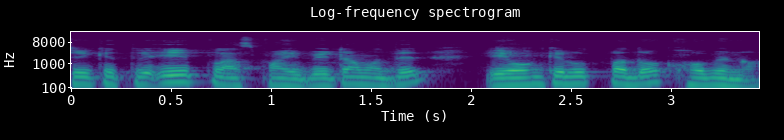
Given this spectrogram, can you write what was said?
সেক্ষেত্রে এ প্লাস ফাইভ এটা আমাদের এ অঙ্কের উৎপাদক হবে না।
